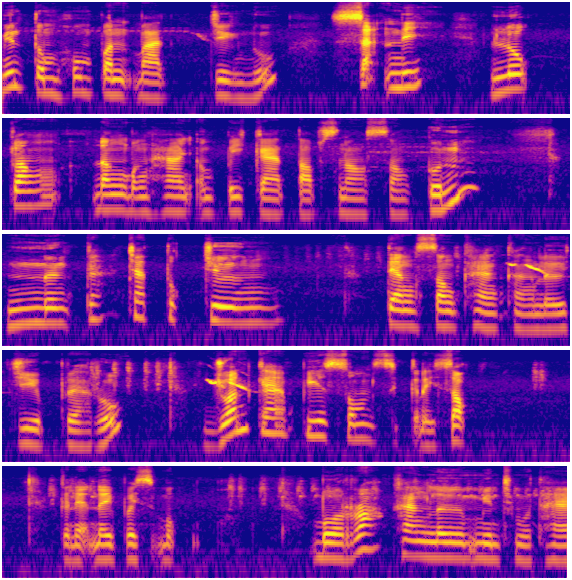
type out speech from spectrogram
មានទំហំប៉ុនបាតជើងនោះសាក់នេះលោកចង់ដឹងបង្ហាញអំពីការតបស្នងសងគុណនិងការចាត់ទុកជើង ទាំងសងខាងខាងលើជាព្រះរូបយន្តការពារសុំសេចក្តីសុខគណនី Facebook បរោះខាងលើមានឈ្មោះថា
